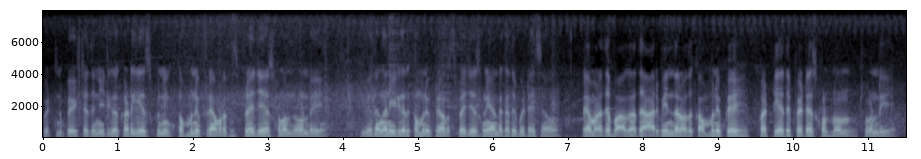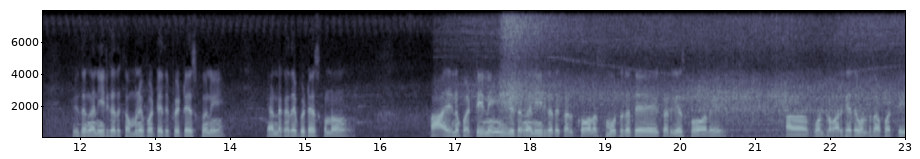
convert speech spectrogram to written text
పెట్టిన పేస్ట్ అయితే నీట్గా కడిగేసుకుని కంపెనీ ఫ్రేమర్ అయితే స్ప్రే చేసుకున్నాం చూడండి. ఈ విధంగా నీట్గా అయితే కంపెనీ ఫ్రేమర్ స్ప్రే చేసుకుని ఎండకైతే పెట్టేసాం ఫ్రేమర్ అయితే బాగా అయితే ఆరిపోయిన తర్వాత కంపెనీ పే పట్టి అయితే పెట్టేసుకుంటున్నాం చూడండి. ఈ విధంగా నీట్గా అయితే కంపెనీ పట్టి అయితే పెట్టేసుకొని ఎండకైతే పెట్టేసుకున్నాం. ఆరిన పట్టీని ఈ విధంగా నీట్గా అయితే కడుక్కోవాలి స్మూత్గా అయితే కడిగేసుకోవాలి. ఆ గుంటల వరకు అయితే ఉంటుంది ఆ పట్టి.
